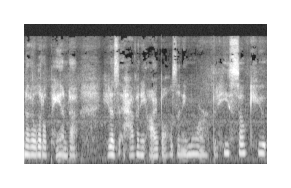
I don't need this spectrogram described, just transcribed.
Another little panda. He doesn't have any eyeballs anymore, but he's so cute.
